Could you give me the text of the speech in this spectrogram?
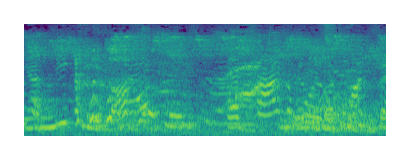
Ja, Niki, Der Tagebuch, was machst du?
